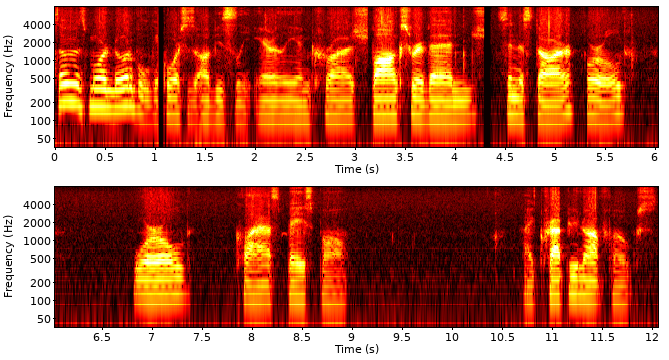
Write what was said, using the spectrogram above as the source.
Some of its more notable games, of course is obviously Alien Crush, Bonk's Revenge, Sinistar, World, World Class Baseball. I crap you not folks,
